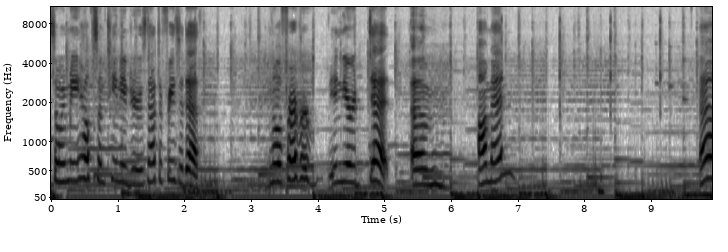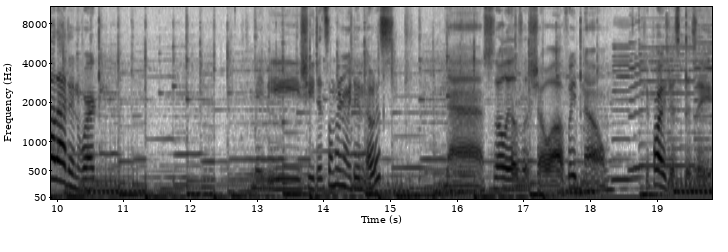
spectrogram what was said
so we may help some teenagers not to freeze to death. Well, forever in your debt. Um, amen? Oh, that didn't work. Maybe she did something we didn't notice? Nah, Soliel's a show off. We'd know. She's probably just busy.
